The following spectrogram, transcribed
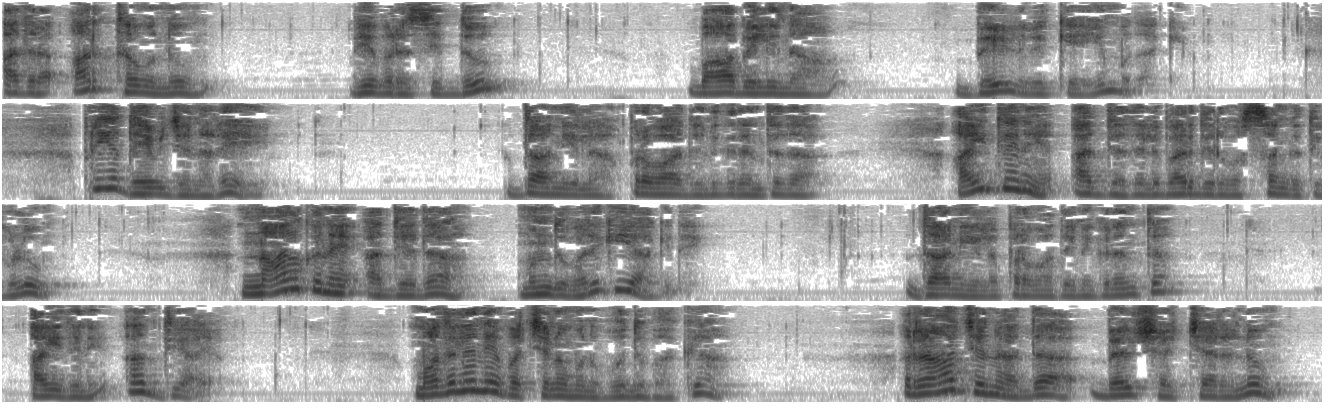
ಅದರ ಅರ್ಥವನ್ನು ವಿವರಿಸಿದ್ದು ಬಾಬಿಲಿನ ಬೀಳುವಿಕೆ ಎಂಬುದಾಗಿ. ಪ್ರಿಯ ದೇವಜನರೇ ದಾನಿಲ ಪ್ರವಾದನ ಗ್ರಂಥದ ಐದನೇ ಅಧ್ಯಾಯದಲ್ಲಿ ಬರೆದಿರುವ ಸಂಗತಿಗಳು ನಾಲ್ಕನೇ ಅಧ್ಯಾಯದ ಮುಂದುವರಿಕೆಯಾಗಿದೆ. ದಾನಿಯಲ ಪ್ರವಾದನ ಗ್ರಂಥ ಐದನೇ ಅಧ್ಯಾಯ. ಮೊದಲನೇ ವಚನವನ್ನು ಓದುವಾಗ ರಾಜನಾದ ಬೆಲ್ಶಚ್ಚರನು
